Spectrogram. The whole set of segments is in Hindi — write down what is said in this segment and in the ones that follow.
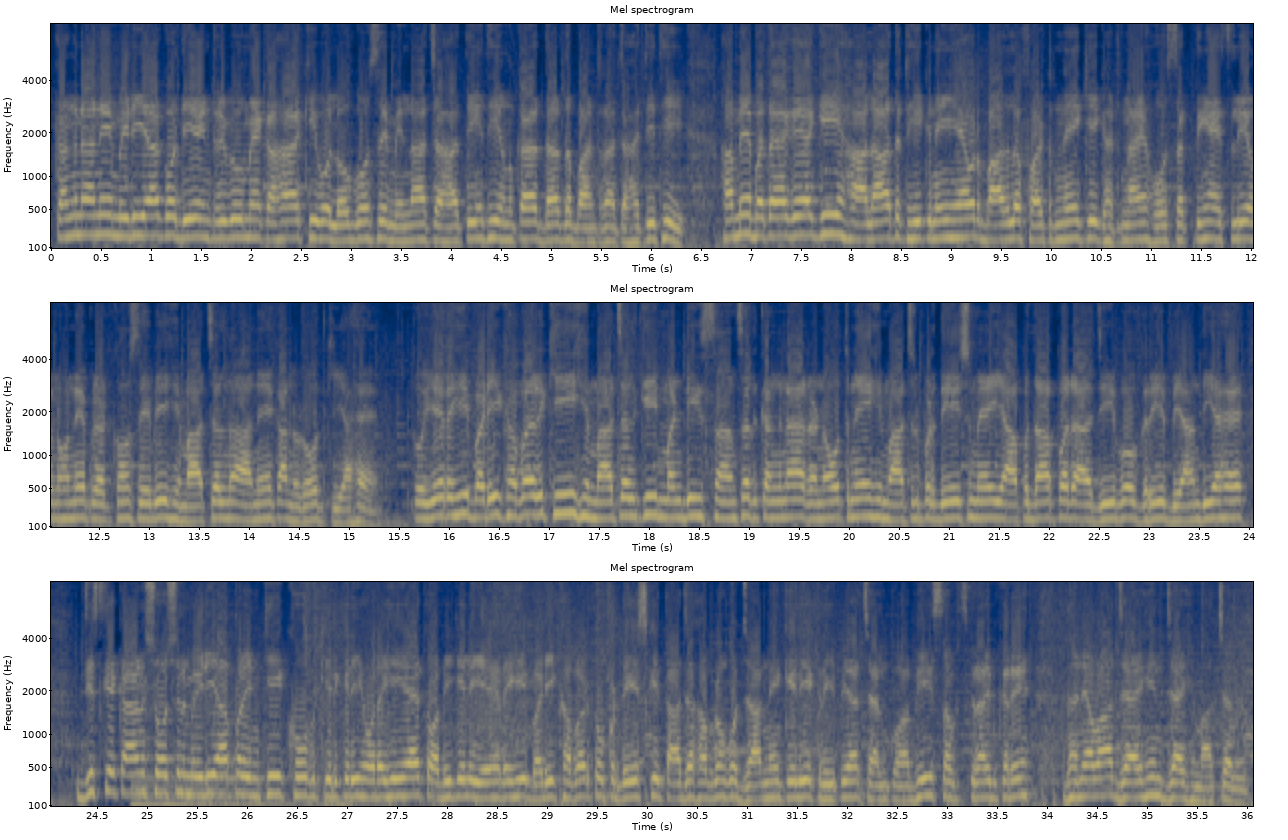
कंगना ने मीडिया को दिए इंटरव्यू में कहा कि वो लोगों से मिलना चाहती थी, उनका दर्द बांटना चाहती थी। हमें बताया गया कि हालात ठीक नहीं है और बादल फटने की घटनाएँ हो सकती हैं, इसलिए उन्होंने पर्यटकों से भी हिमाचल न आने का अनुरोध किया है। तो ये रही बड़ी खबर कि हिमाचल की मंडी सांसद कंगना रनौत ने हिमाचल प्रदेश में आपदा पर अजीब व गरीब बयान दिया है, जिसके कारण सोशल मीडिया पर इनकी खूब किरकिरी हो रही है। तो अभी के लिए यह रही बड़ी खबर तो प्रदेश की ताज़ा खबरों को जानने के लिए कृपया चैनल को अभी सब्सक्राइब करें। धन्यवाद, जय हिंद, जय हिमाचल।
